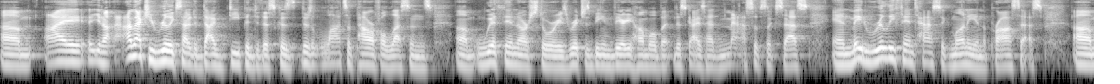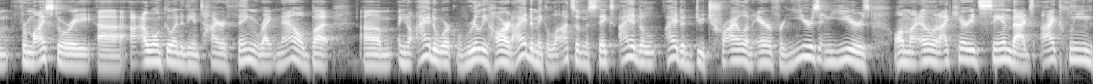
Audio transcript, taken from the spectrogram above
um, i you know i'm actually really excited to dive deep into this because there's lots of powerful lessons um, within our stories. Rich is being very humble but this guy's had massive success and made really fantastic money in the process. Um, for my story uh, i I won't go into the entire thing right now but um, you know, I had to work really hard. I had to make lots of mistakes. I had to I had to do trial and error for years and years on my own. I carried sandbags. I cleaned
